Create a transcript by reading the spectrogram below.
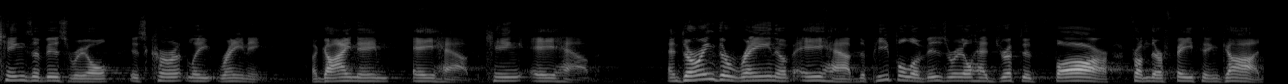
kings of Israel is currently reigning a guy named Ahab, King Ahab. And during the reign of Ahab, the people of Israel had drifted far from their faith in God,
